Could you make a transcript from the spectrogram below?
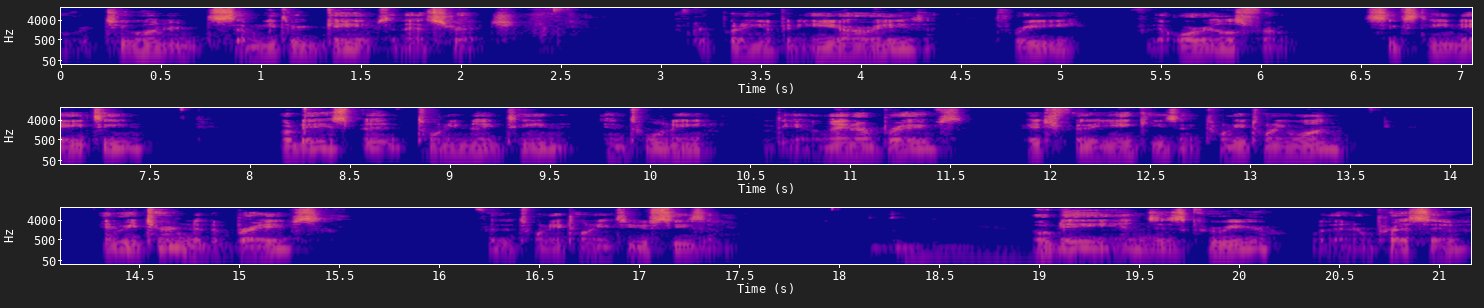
over 273 games in that stretch. After putting up an ERA three for the Orioles from 16 to 18, O'Day spent 2019 and 20 with the Atlanta Braves, pitched for the Yankees in 2021, and returned to the Braves for the 2022 season. O'Day ends his career with an impressive,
